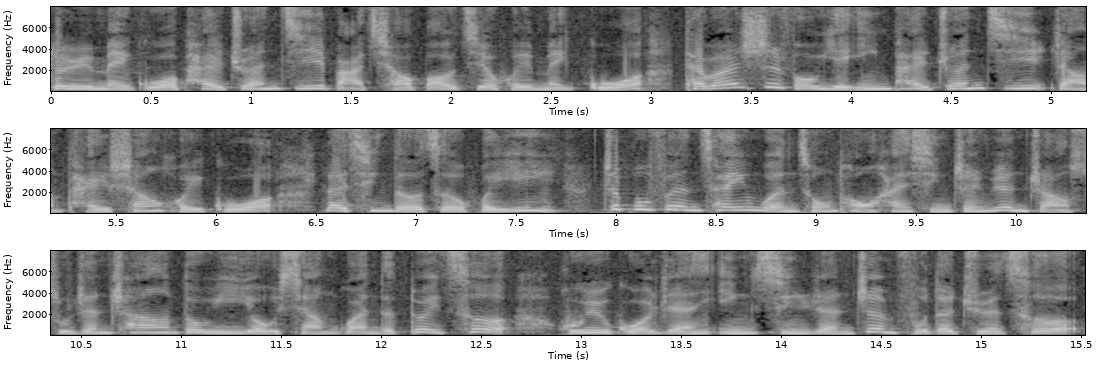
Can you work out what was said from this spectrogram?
对于美国派专机把侨胞接回美国，台湾是否也应派专机让台商回国？赖清德则回应这部分，蔡英文总统和行政院长苏贞昌都已有相关的对策，呼吁国人应信任政府的决策。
